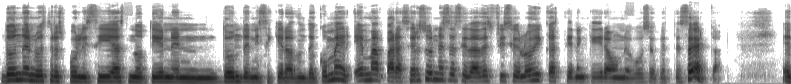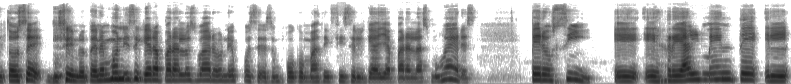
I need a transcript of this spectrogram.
donde nuestros policías no tienen donde ni siquiera dónde comer. Es más, para hacer sus necesidades fisiológicas tienen que ir a un negocio que esté cerca. Entonces, si no tenemos ni siquiera para los varones, pues es un poco más difícil que haya para las mujeres. Pero sí, eh, eh, realmente el,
